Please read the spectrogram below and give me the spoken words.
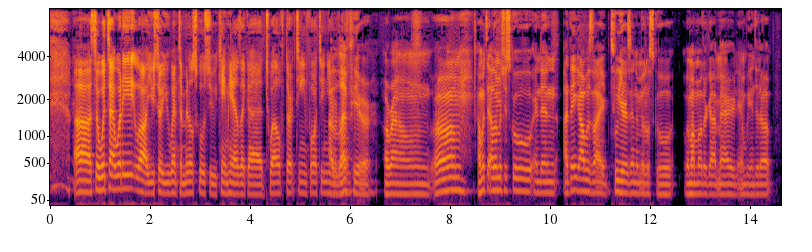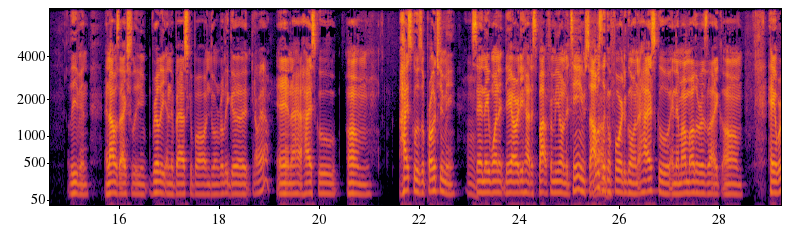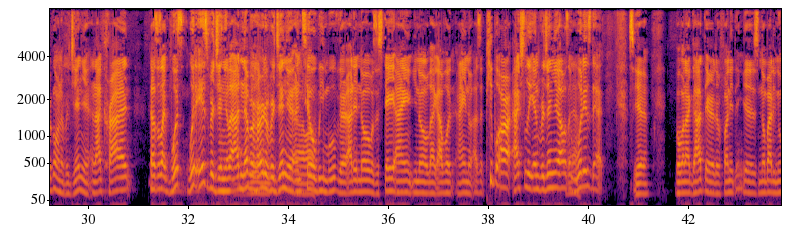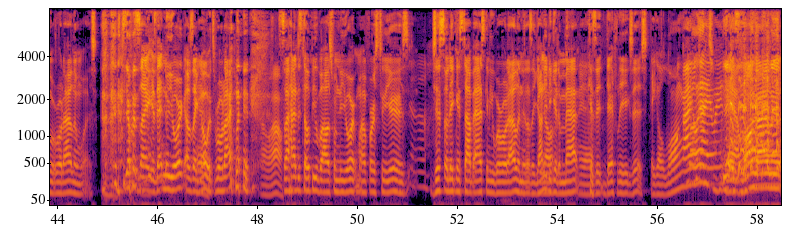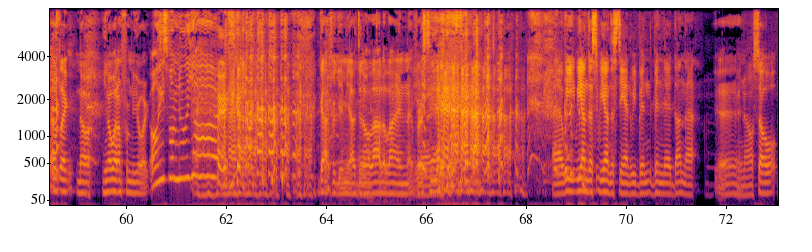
Uh, so what time? What do you? Well, you so you went to middle school. So you came here as like a 12, 13, 14 year. I left here around. Um, I went to elementary school, and then I think I was like two years into middle school when my mother got married, and we ended up leaving. And I was actually really into basketball and doing really good. Oh yeah. And I had high school. Um, high school was approaching me, saying they wanted. They already had a spot for me on the team, so I was looking forward to going to high school. And then my mother was like, um, "Hey, we're going to Virginia," and I cried. I was like, "What's what is Virginia?" Like I'd never heard of Virginia oh, until wow. we moved there. I didn't know it was a state. I ain't, you know, like I would, I ain't know. I was like, people are actually in Virginia. I was like, Yeah. "What is that?" So yeah. But when I got there, the funny thing is nobody knew what Rhode Island was. it was like, "Is that New York?" I was like, "No, it's Rhode Island." Oh wow. So I had to tell people I was from New York my first two years, just so they can stop asking me where Rhode Island is. I was like, y'all You need to get a map yeah. because it definitely exists. they go Long Island. Island. Yeah, Yeah. Long Island. I was like, no, you know what? I'm from New York. Oh, he's from New York. God forgive me. I did a lot of lying that first two years. uh, we we under, we understand. We've been been there, done that. Yeah. You know. So,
